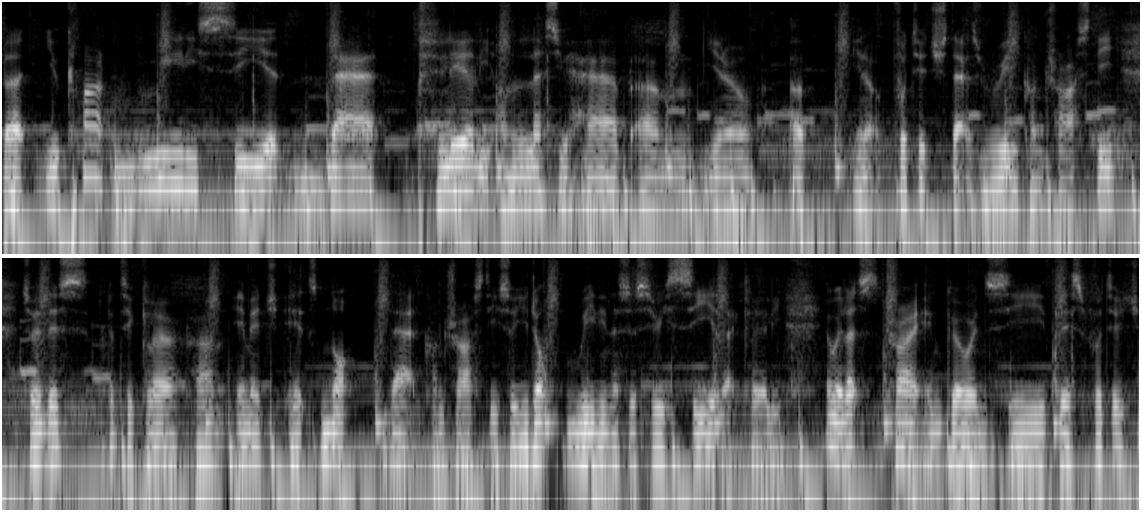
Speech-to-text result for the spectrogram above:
but you can't really see it that clearly unless you have, um, you know, you know footage that is really contrasty. So this particular um, image it's not that contrasty. So you don't really necessarily see it that clearly. Anyway let's try and go and see this footage.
